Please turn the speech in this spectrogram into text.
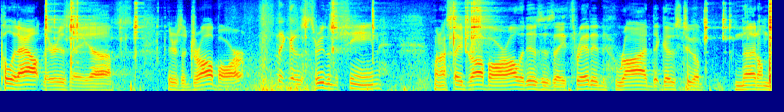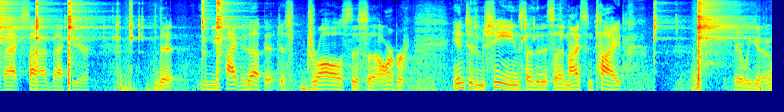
pull it out. There is a, uh, there's a drawbar that goes through the machine when I say drawbar, all it is is a threaded rod that goes to a nut on the back side back here that when you tighten it up, it just draws this uh, arbor into the machine so that it's uh, nice and tight. There we go.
